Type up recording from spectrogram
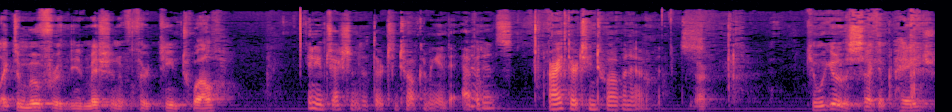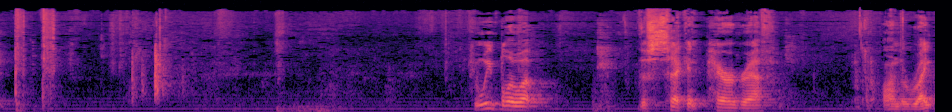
Okay. I'd like to move for the admission of 1312. Any objection to thirteen twelve coming into evidence? All right, thirteen twelve in evidence. All right. Can we go to the second page? Can we blow up the second paragraph on the right?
